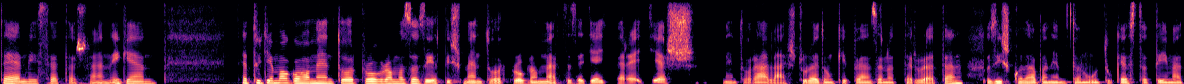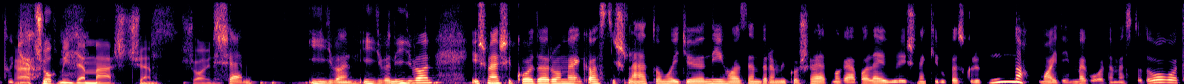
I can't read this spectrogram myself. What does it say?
Természetesen, igen. Hát ugye maga a mentorprogram az azért is mentorprogram, mert ez egy egy per egyes mentorálás tulajdonképpen ezen a területen. Az iskolában nem tanultuk ezt a témát. Úgy... Hát sok minden mást sem, sajnos. Sem. Így van, így van, így van. És másik oldalról meg azt is látom, hogy néha az ember, amikor saját magával leül és neki rugaszkodik, na, majd én megoldom ezt a dolgot,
